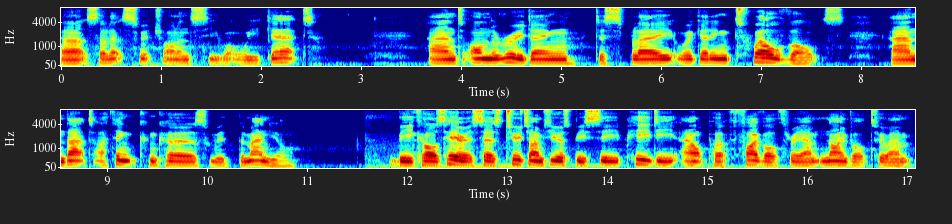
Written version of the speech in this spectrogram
Uh, so let's switch on and see what we get and on the Ruideng display we're getting 12 volts. And that I think concurs with the manual. Because here it says 2 times USB-C PD output 5 volt 3 amp 9 volt 2 amp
